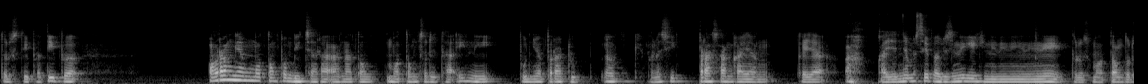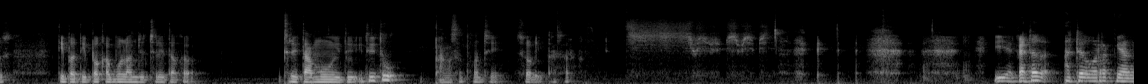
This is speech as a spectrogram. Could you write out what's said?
Terus tiba-tiba orang yang motong pembicaraan atau motong cerita ini punya peradu eh, gimana sih prasangka yang kayak ah kayaknya mesti habis ini gini gini, gini, gini. terus motong terus tiba-tiba kamu lanjut cerita ke ceritamu itu. Itu itu bangsat banget sih. Sorry kasar. Iya kadang ada orang yang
